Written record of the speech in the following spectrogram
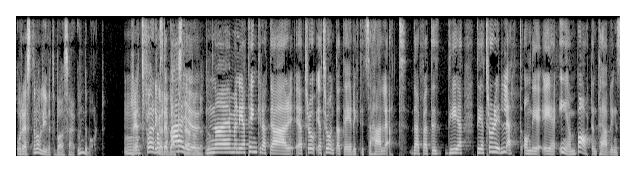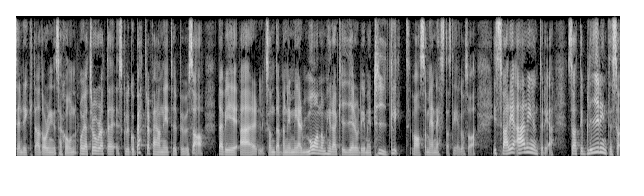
och resten av livet är bara så här underbart. Rättfärdigar Fast det är ju, backstabbandet då? Nej, men jag tänker att det är, jag tror, jag tror inte att det är riktigt så här lätt. Därför att det, det, det, jag tror det är lätt om det är enbart en tävlingsinriktad organisation. Och jag tror att det skulle gå bättre för henne i typ USA. Där, vi är, liksom, där man är mer mån om hierarkier och det är mer tydligt vad som är nästa steg och så. I Sverige är det ju inte det. Så att det blir inte så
